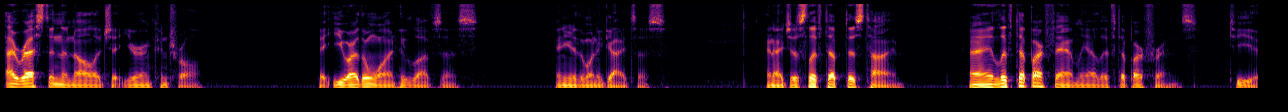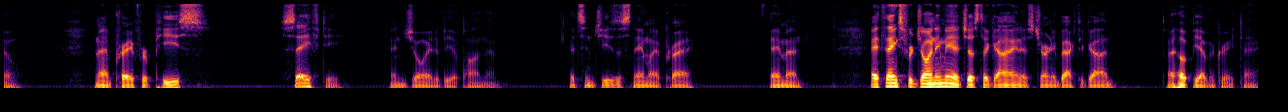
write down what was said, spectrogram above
I rest in the knowledge that you're in control. That you are the one who loves us and you're the one who guides us. And I just lift up this time. And I lift up our family, I lift up our friends to you. And I pray for peace, safety, and joy to be upon them. It's in Jesus' name I pray. Amen. Hey, thanks for joining me at Just a Guy and His Journey Back to God. I hope you have a great day.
